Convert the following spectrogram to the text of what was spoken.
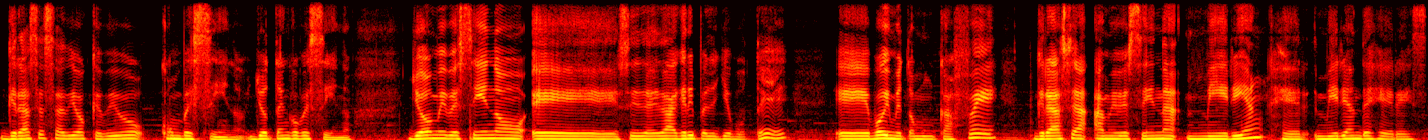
gracias a Dios que vivo con vecinos. Yo tengo vecinos. Yo, mi vecino, eh, si le da gripe, le llevo té. Eh, voy y me tomo un café. Gracias a mi vecina Miriam, Jer- Miriam de Jerez.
